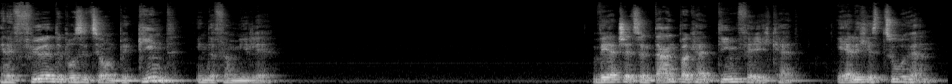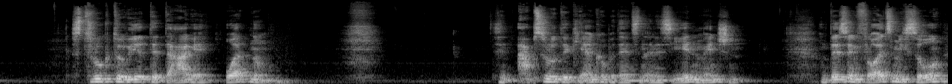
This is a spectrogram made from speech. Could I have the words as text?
eine führende Position beginnt in der Familie. Wertschätzung, Dankbarkeit, Teamfähigkeit, ehrliches Zuhören, strukturierte Tage, Ordnung sind absolute Kernkompetenzen eines jeden Menschen. Und deswegen freut es mich so,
